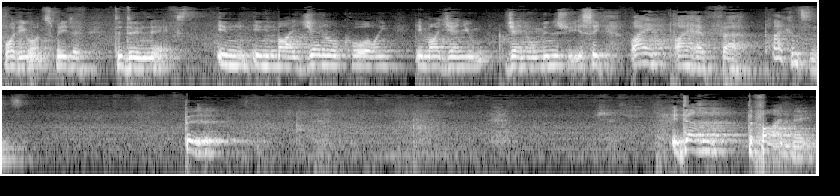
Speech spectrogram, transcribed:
what He wants me to, to do next in, in my general calling, in my general, general ministry. You see, I, I have uh, Parkinson's. But It doesn't define me.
